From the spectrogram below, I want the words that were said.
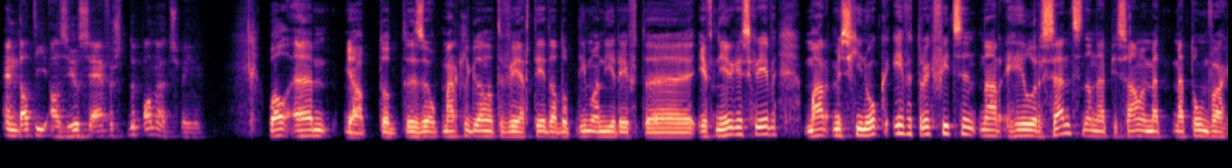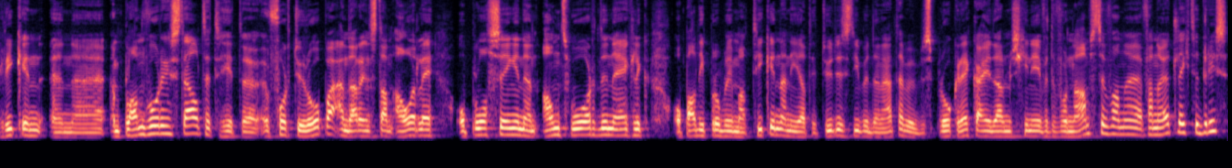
en dat die asielcijfers de pan uitswingen. Wel, um, ja, dat is opmerkelijk dan dat de VRT dat op die manier heeft, uh, heeft neergeschreven. Maar misschien ook even terugfietsen naar heel recent. Dan heb je samen met, met Tom van Grieken een, uh, een plan voorgesteld. Het heet uh, Fort Europa. En daarin staan allerlei oplossingen en antwoorden eigenlijk op al die problematieken en die attitudes die we daarnet hebben besproken. Kan je daar misschien even de voornaamste van, van uitlichten, Dries?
